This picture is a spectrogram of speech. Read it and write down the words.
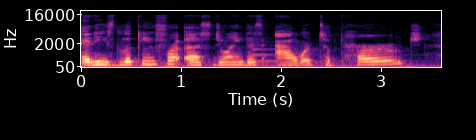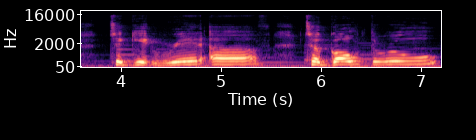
And he's looking for us during this hour to purge, to get rid of, to go through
